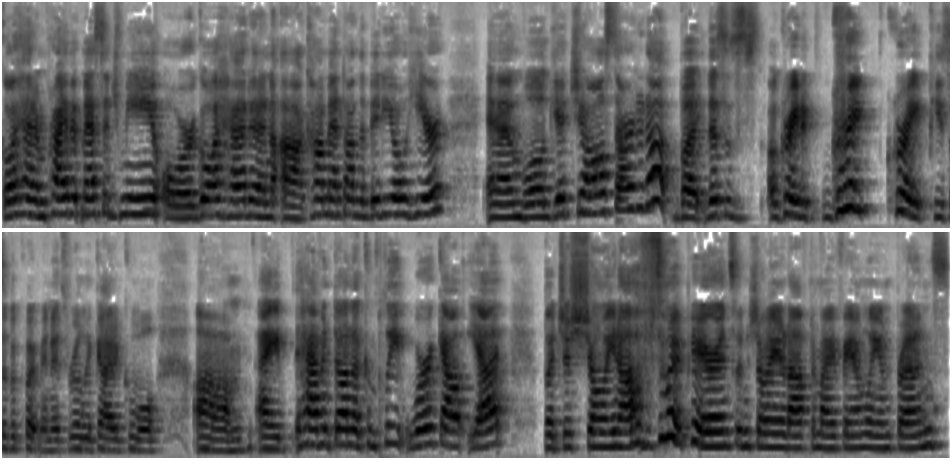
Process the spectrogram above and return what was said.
go ahead and private message me or go ahead and uh, comment on the video here and we'll get you all started up. But this is a great, great, great piece of equipment. It's really kind of cool. Um, I haven't done a complete workout yet, but just showing off to my parents and showing it off to my family and friends,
